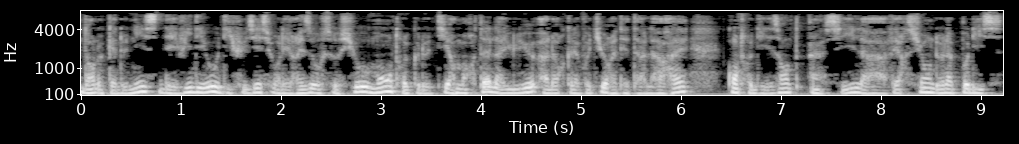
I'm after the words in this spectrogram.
Dans le cas de Nice, des vidéos diffusées sur les réseaux sociaux montrent que le tir mortel a eu lieu alors que la voiture était à l'arrêt, contredisant ainsi la version de la police.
